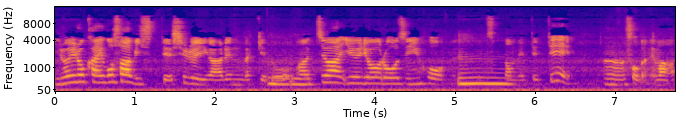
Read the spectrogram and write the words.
いろいろ介護サービスって種類があるんだけど、うんうん。まあ、うちは有料老人ホームうん勤めてて、うんそうだね、まあ、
